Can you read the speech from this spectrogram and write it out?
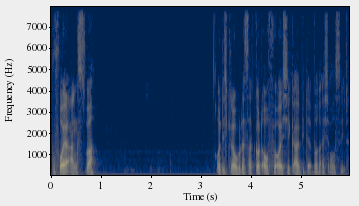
bevor er Angst war. Und ich glaube, das hat Gott auch für euch, egal wie der Bereich aussieht.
